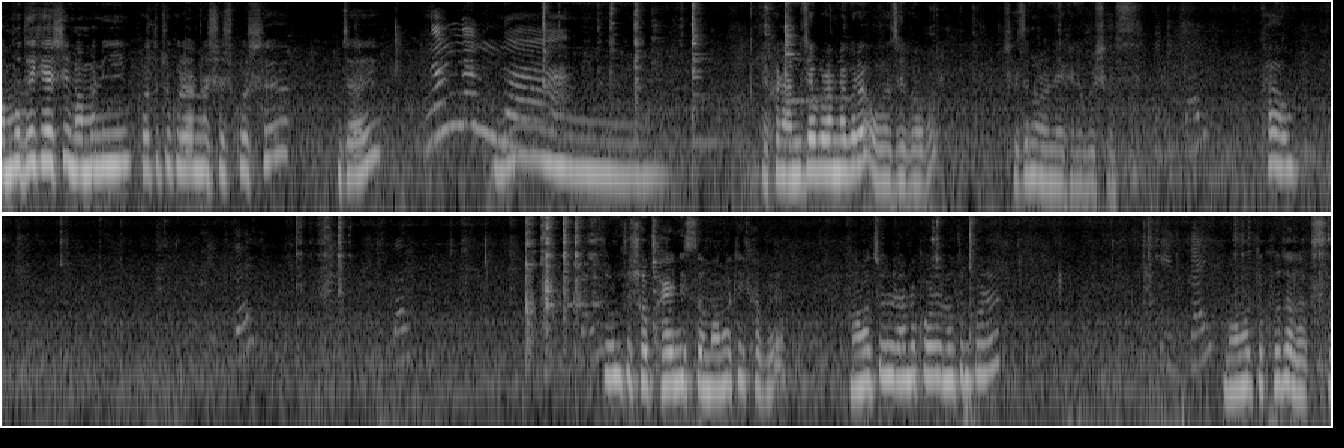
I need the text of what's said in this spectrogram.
আম্মু দেখে আসি, মামানি কতটুকু রান্না শেষ করছে। যাই। এখন আমি যাব রান্না করে ও যাই বাবা সেজন্য রান্না এখানে বসে আছি। খাও। তুমি তো সব খাই নিচ্ছ মামা কি খাবে? মামার জন্য রান্না করে, নতুন করে? মামার তো ক্ষুধা লাগছে,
